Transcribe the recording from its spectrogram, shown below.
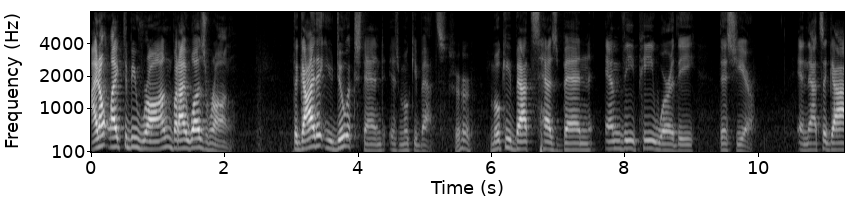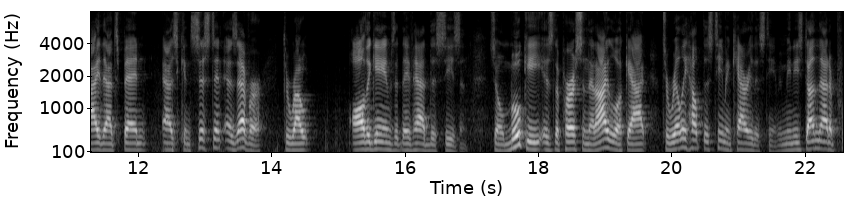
I don't like to be wrong, but I was wrong. The guy that you do extend is Mookie Betts. Sure. Mookie Betts has been MVP worthy this year. and that's a guy that's been as consistent as ever throughout all the games that they've had this season. So Mookie is the person that I look at to really help this team and carry this team. I mean, he's done that a pr-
